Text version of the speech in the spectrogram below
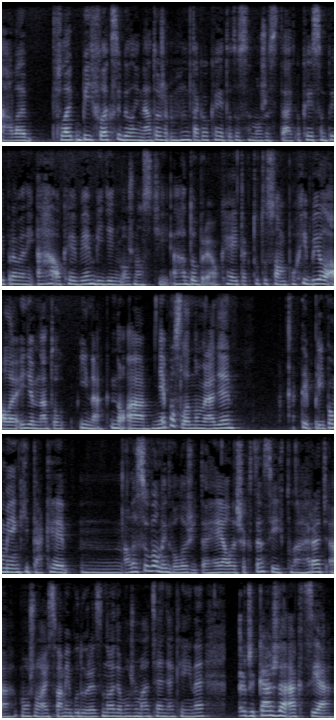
ale fle, byť flexibilný na to, že mm, tak ok, toto sa môže stať, ok, som pripravený, aha, ok, viem vidieť možnosti, aha, dobre, ok, tak tuto som pochybil, ale idem na to inak. No a v neposlednom rade tie pripomienky také, mm, ale sú veľmi dôležité, hej, ale však chcem si ich tu nahrať a možno aj s vami budú rezonovať a možno máte aj nejaké iné. Takže každá akcia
